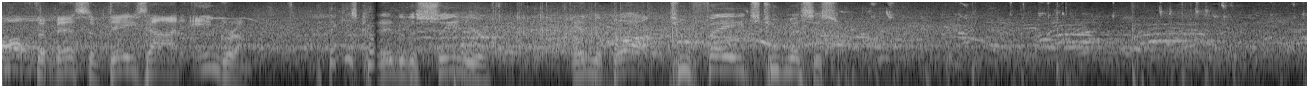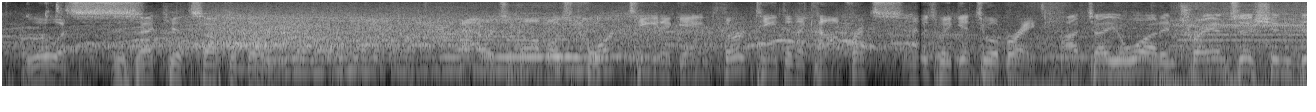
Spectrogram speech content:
off the miss of Dazon Ingram. I think he's coming into the senior in the block. Two fades, two misses. Lewis. Is that kid something, Dave? Averaging almost 14 a game, 13th in the conference as we get to a break. I tell you what, in transition D,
